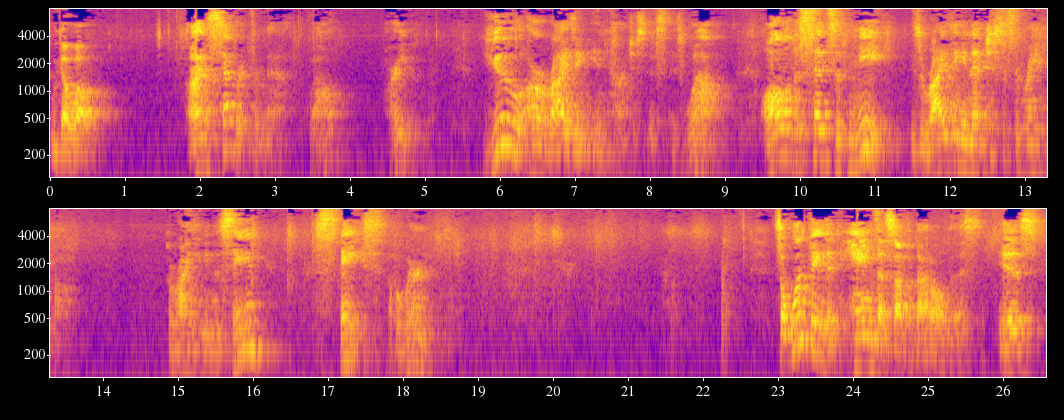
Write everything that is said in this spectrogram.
We go, well, I'm separate from that. Well, are you? You are arising in consciousness as well. All of the sense of me is arising in that just as the rainbow. Arising in the same space of awareness. So one thing that hangs us up about all this is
